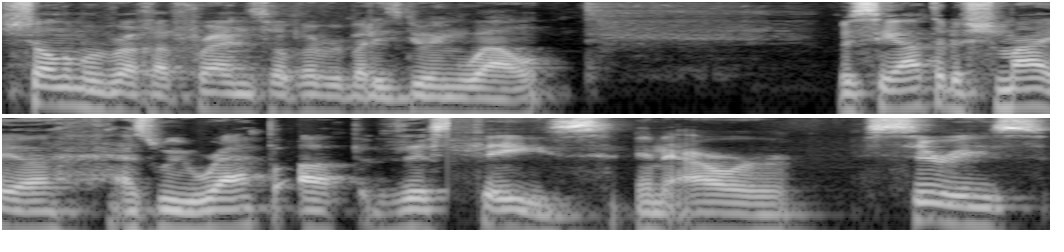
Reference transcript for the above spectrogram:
Shalom Uvracha, friends. Hope everybody's doing well. V'siyata Shmaya, as we wrap up this phase in our series,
